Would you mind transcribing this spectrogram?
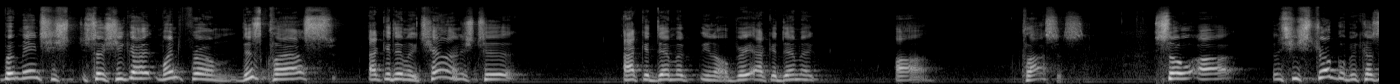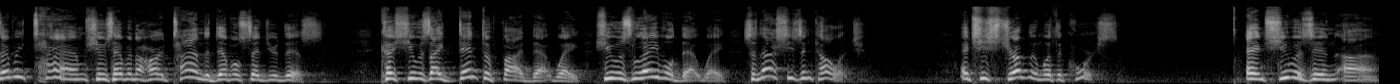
But man, she so she got went from this class academically challenged to academic, you know, very academic uh, classes. So uh, she struggled because every time she was having a hard time, the devil said, You're this. Because she was identified that way, she was labeled that way. So now she's in college and she's struggling with the course. And she was in uh,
